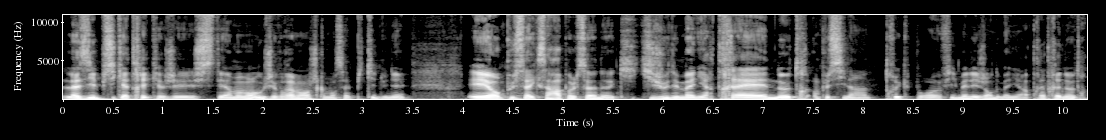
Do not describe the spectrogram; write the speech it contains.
l'asile psychiatrique, c'était un moment où j'ai vraiment, je commençais à piquer du nez. Et en plus avec Sarah Paulson euh, qui, qui, joue de manière très neutre. En plus, il a un truc pour euh, filmer les gens de manière très très neutre.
